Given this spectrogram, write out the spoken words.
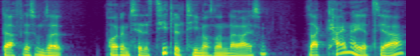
dafür, dass unser potenzielles Titelteam auseinanderreißen. Sagt keiner jetzt ja.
